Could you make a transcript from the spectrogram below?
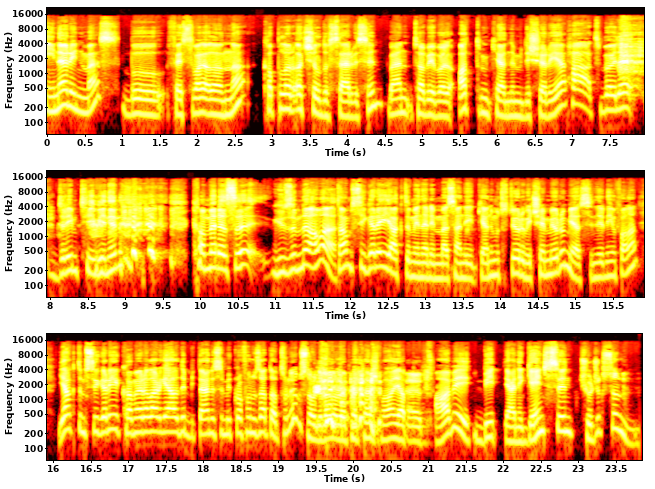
iner inmez bu festival alanına kapılar açıldı servisin. Ben tabii böyle attım kendimi dışarıya. Pat böyle Dream TV'nin kamerası yüzümde ama tam sigarayı yaktım iner inmez. Hani kendimi tutuyorum içemiyorum ya sinirliyim falan. Yaktım sigarayı kameralar geldi. Bir tanesi mikrofon uzattı hatırlıyor musun orada ben röportaj falan yaptım. Evet. Abi bir, yani gençsin çocuksun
